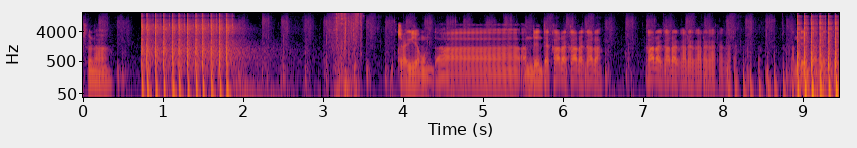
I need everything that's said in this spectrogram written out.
준아. 자기장 온다. 아, 안 된다. 가라, 가라, 가라. 가라, 가라, 가라, 가라, 가라, 가라. 안 된다, 안 된다.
